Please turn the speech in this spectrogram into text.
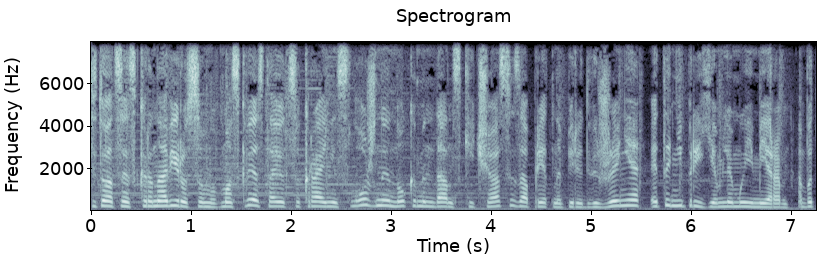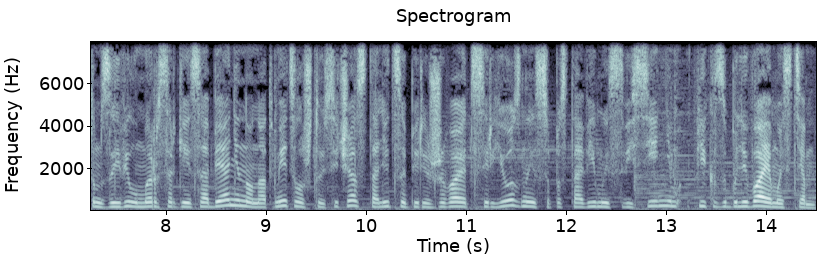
Ситуация с коронавирусом в Москве остается крайне сложной, но комендантский час и запрет на передвижение – это неприемлемые меры. Об этом заявил мэр Сергей Собянин. Он отметил, что сейчас столица переживает серьезный, сопоставимый с весенним пик заболеваемости.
